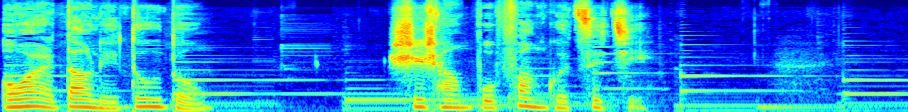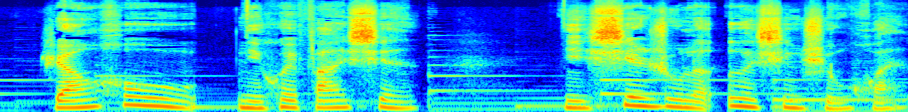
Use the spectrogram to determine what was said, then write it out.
偶尔道理都懂，时常不放过自己，然后你会发现，你陷入了恶性循环。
